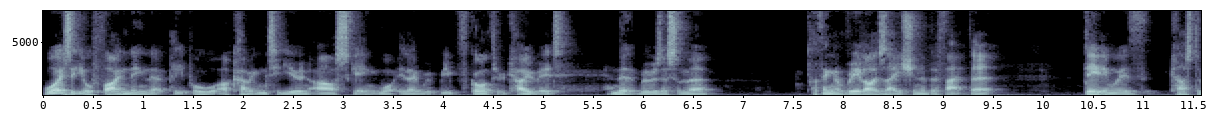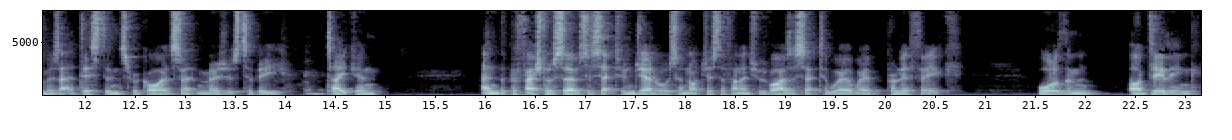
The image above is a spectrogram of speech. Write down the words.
what is it you're finding that people are coming to you and asking? What you know, we- we've gone through COVID, and there was a sort of, a, I think, a realization of the fact that dealing with customers at a distance required certain measures to be mm-hmm. taken. And the professional services sector in general, so not just the financial advisor sector where we're prolific, all of them are dealing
